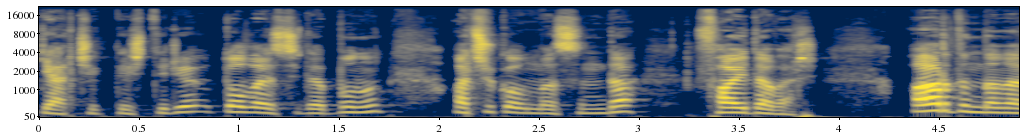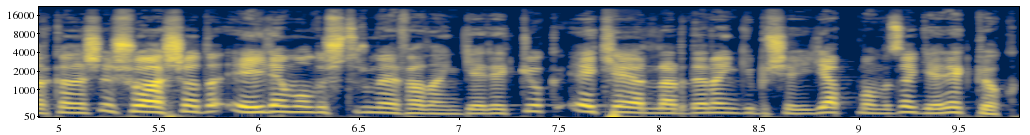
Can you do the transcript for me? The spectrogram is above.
gerçekleştiriyor. Dolayısıyla bunun açık olmasında fayda var. Ardından arkadaşlar şu aşağıda eylem oluşturmaya falan gerek yok. Ek ayarlar denen gibi bir şey yapmamıza gerek yok.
